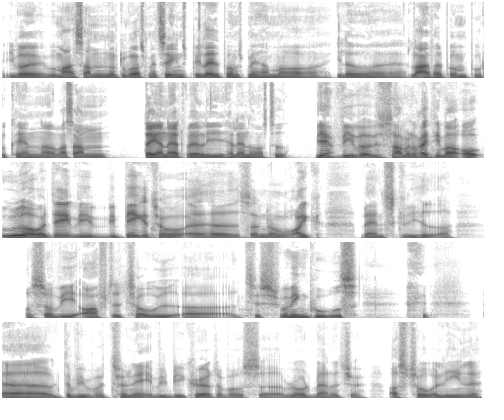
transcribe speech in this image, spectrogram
I var jo meget sammen, og du var også med til at indspille albums med ham, og I lavede øh, livealbum Budokan, og var sammen dag og nat vel i halvandet års tid. Ja, vi var sammen rigtig meget. Og udover det, vi, vi begge to øh, havde sådan nogle rygvanskeligheder. Og så vi ofte tog ud øh, til swimmingpools, uh, da vi var på turné. Vi blev kørt af vores uh, road manager, os to alene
